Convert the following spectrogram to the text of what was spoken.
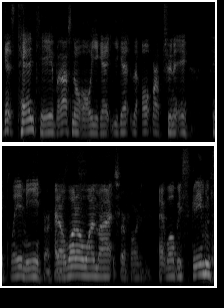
gets ten k, but that's not all you get. You get the opportunity to play me in a one on one match. It will be screamed.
